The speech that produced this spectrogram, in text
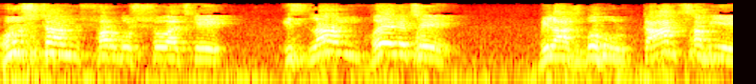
অনুষ্ঠান সর্বস্ব আজকে ইসলাম হয়ে গেছে। বিলাসবহুল কাজ ছাপিয়ে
